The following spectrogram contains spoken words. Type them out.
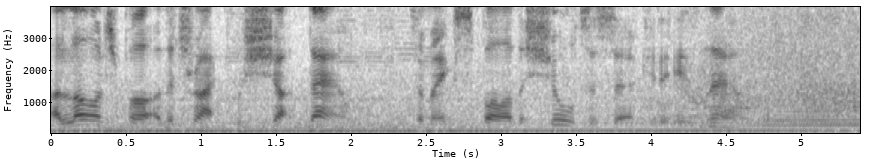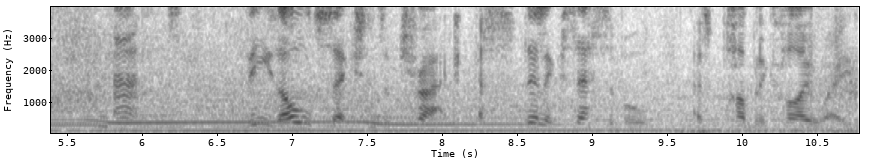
a large part of the track was shut down to make Spa the shorter circuit it is now. And these old sections of track are still accessible as public highways.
